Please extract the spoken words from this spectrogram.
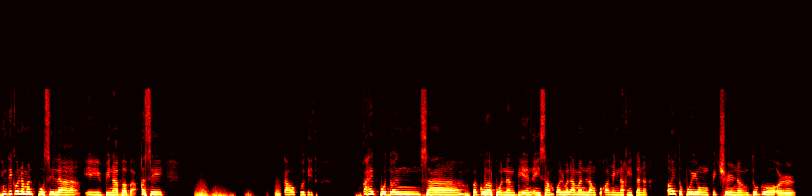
hindi ko naman po sila ibinababa kasi tawag po dito kahit po doon sa pagkuha po ng DNA sample, wala man lang po kaming nakita na, oh, ito po yung picture ng dugo or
